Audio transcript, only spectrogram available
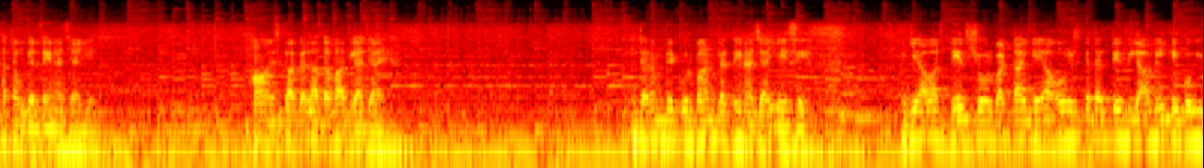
ख़त्म कर देना चाहिए। हाँ इसका गला दबा दिया जाए। धर्म पे कुर्बान कर देना चाहिए इसे। ये आवाज़ तेज़ शोर बढ़ता ही गया और इस कदर तेज़ी आ गई कि कोई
